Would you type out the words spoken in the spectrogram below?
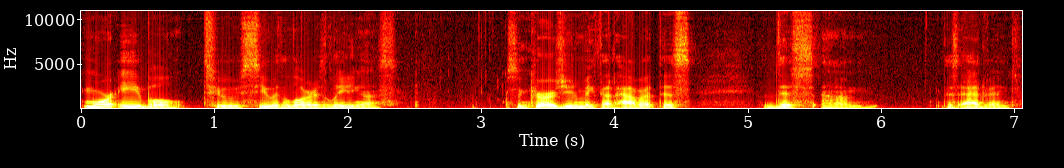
more able to see where the Lord is leading us. So I encourage you to make that habit this this um, this Advent.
